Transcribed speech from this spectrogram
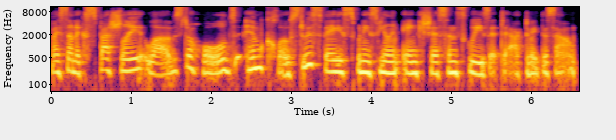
My son especially loves to hold him close to his face when he's feeling anxious and squeeze it to activate the sound.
